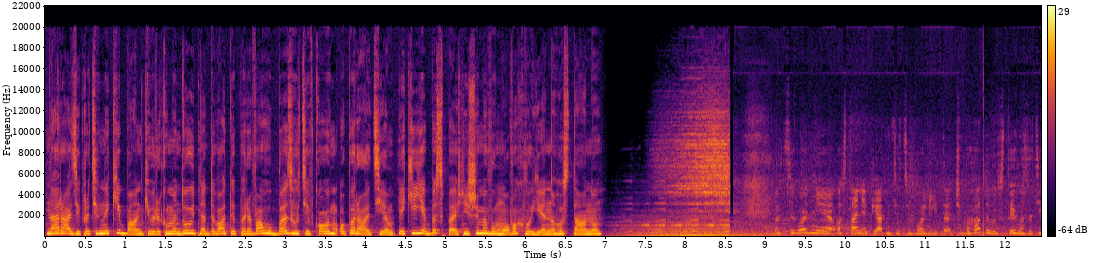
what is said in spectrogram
Наразі працівники банків рекомендують надавати перевагу безготівковим операціям, які є безпечнішими в умовах воєнного стану. От сьогодні остання п'ятниця цього літа. Чи багато ви встигли за ті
